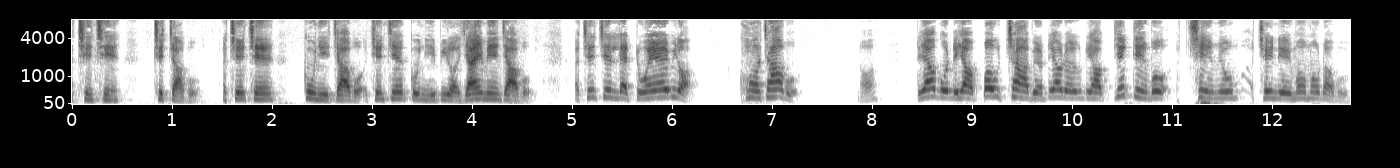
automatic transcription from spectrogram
အချင်းချင်းချစ်ကြဖို့အချင်းချင်းကူညီကြဖို့အချင်းချင်းကူညီပြီးတော့ရိုင်းမင်းကြဖို့အချင်းချင်းလက်တွဲပြီးတော့ခေါ်ကြဖို့နော်တယောက်ကိုတယောက်ပုတ်ချပြီးတော့တယောက်တယောက်ပြစ်တင်ဖို့အချိန်မျိုးအချိန်တွေမဟုတ်မဟုတ်တော့ဘူး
